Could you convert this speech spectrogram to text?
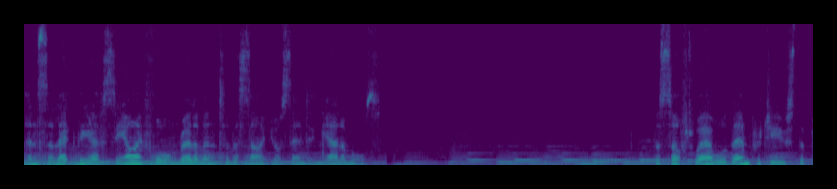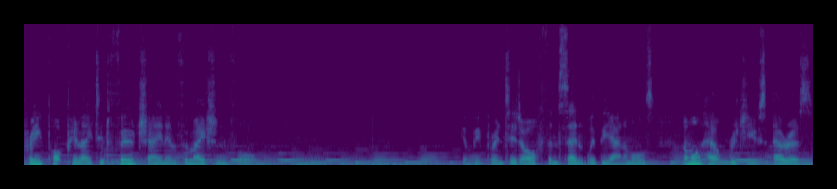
then select the FCI form relevant to the site you're sending the animals. The software will then produce the pre-populated food chain information form. It can be printed off and sent with the animals and will help reduce errors.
